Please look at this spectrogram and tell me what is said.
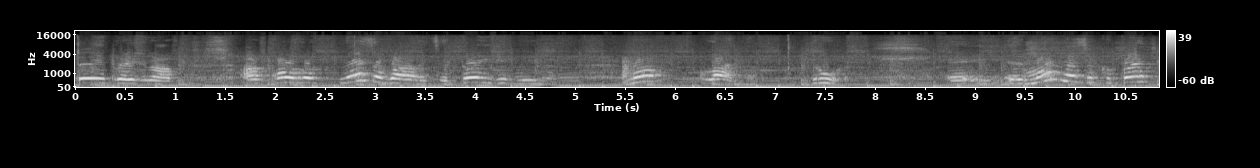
той і програв. А в кого не завалиться, той і виграв. Ну, ладно, друге. Е, е, можна закопати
